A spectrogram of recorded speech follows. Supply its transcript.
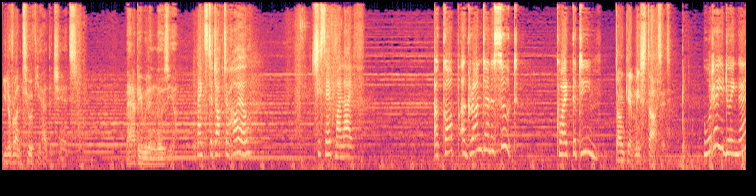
You'd have run too if you had the chance. I'm happy we didn't lose you. Thanks to Dr. Howell. She saved my life. A cop, a grunt, and a suit. Quite the team. Don't get me started. What are you doing there?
